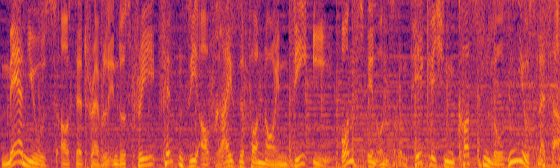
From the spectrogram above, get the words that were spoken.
Mehr News aus der Travel Industry finden Sie auf reisevon und in unserem täglichen kostenlosen Newsletter.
